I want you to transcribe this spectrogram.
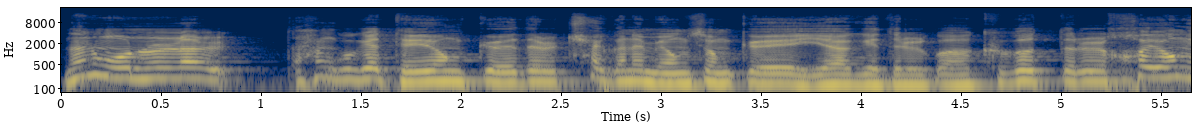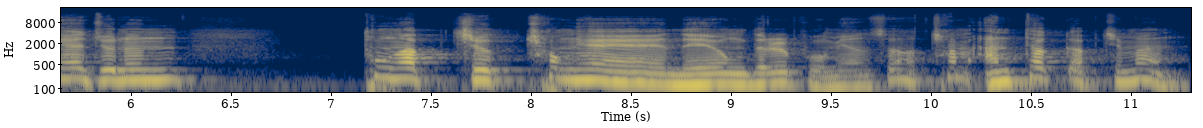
나는 오늘날 한국의 대형 교회들 최근의 명성교회 이야기들과 그것들을 허용해 주는 통합 측 총회 내용들을 보면서 참 안타깝지만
